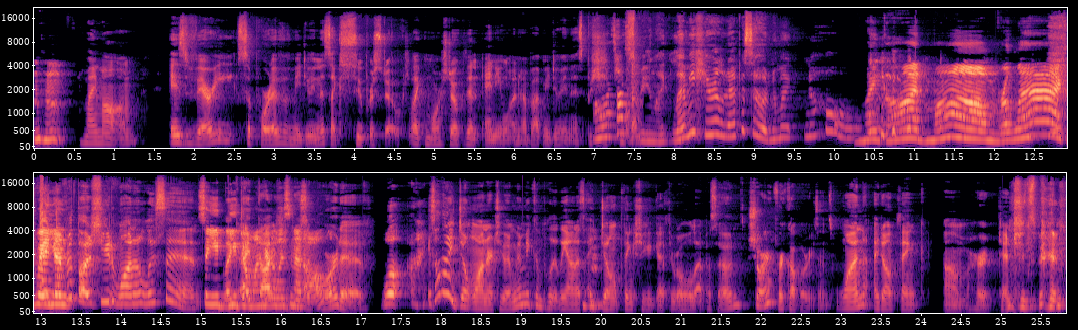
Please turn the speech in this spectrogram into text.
Mm-hmm. my mom is very supportive of me doing this, like super stoked, like more stoked than anyone about me doing this. But Oh, she that's keeps being like, "Let me hear an episode," and I'm like, "No." Oh my god, mom, relax. I Wait, you never thought she'd want to listen. So you- you don't want her thought to she'd listen be at all? Supportive. Well, it's not that I don't want her to. I'm going to be completely honest. I Mhm. don't think she could get through a whole episode sure. for a couple of reasons. One, I don't think um her attention span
